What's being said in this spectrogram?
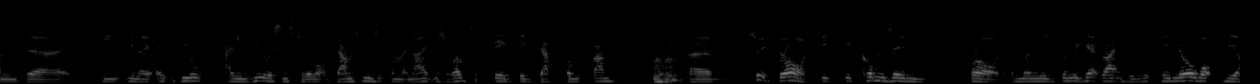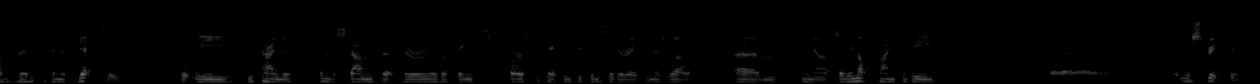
And uh, he, you know, he'll. I mean, he listens to a lot of dance music from the '90s as well. He's a big, big Daft Punk fan. Mm-hmm. Um, so it's broad. It, it comes in broad, and when we when we get right, we we know what we have as an objective, but we we kind of understand that there are other things for us to take into consideration as well. Um, you know, so we're not trying to be restrictive.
